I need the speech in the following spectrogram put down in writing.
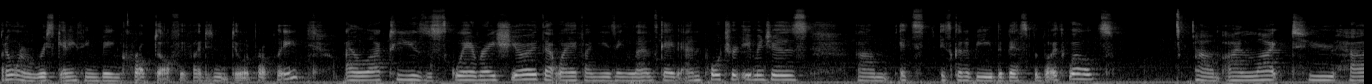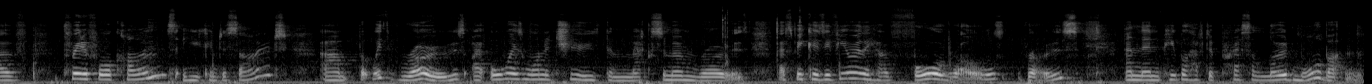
I don't want to risk anything being cropped off if I didn't do it properly. I like to use the square ratio, that way if I'm using landscape and portrait images, um, it's, it's going to be the best for both worlds. Um, I like to have three to four columns, you can decide. Um, but with rows, I always want to choose the maximum rows. That's because if you only have four rows, rows, and then people have to press a load more button.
